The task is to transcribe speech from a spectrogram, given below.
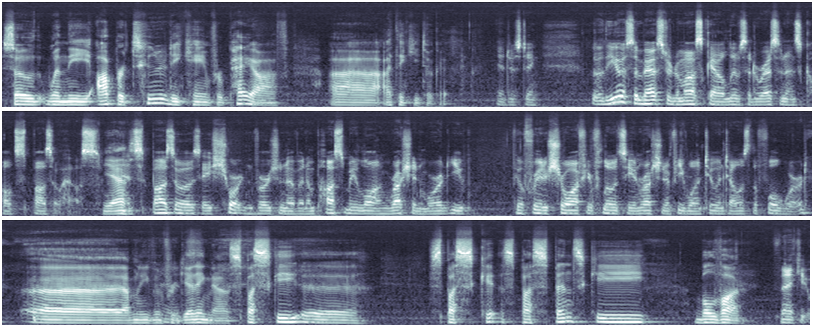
So when the opportunity came for payoff, uh, I think he took it. Interesting. The U.S. ambassador to Moscow lives at a residence called Spaso House. Yes. And Spaso is a shortened version of an impossibly long Russian word. You feel free to show off your fluency in Russian if you want to and tell us the full word. Uh, I'm even forgetting now. Spassky, uh, Spassky, Spasspensky Boulevard, Thank you.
